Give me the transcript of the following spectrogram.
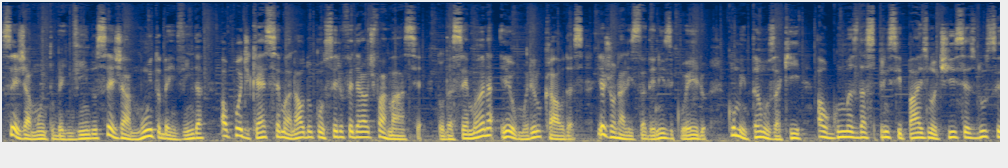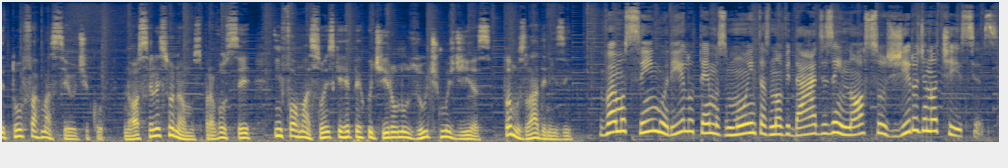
Seja muito bem-vindo, seja muito bem-vinda ao podcast semanal do Conselho Federal de Farmácia. Toda semana, eu, Murilo Caldas, e a jornalista Denise Coelho comentamos aqui algumas das principais notícias do setor farmacêutico. Nós selecionamos para você informações que repercutiram nos últimos dias. Vamos lá, Denise? Vamos sim, Murilo, temos muitas novidades em nosso giro de notícias.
